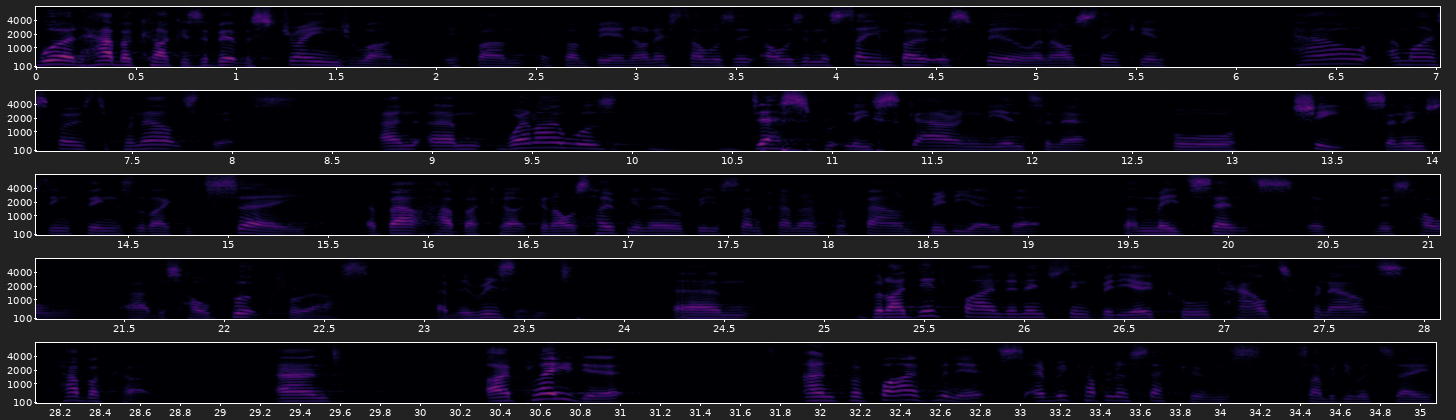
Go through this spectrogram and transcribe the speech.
word Habakkuk is a bit of a strange one, if I'm, if I'm being honest. I was, I was in the same boat as Phil, and I was thinking, how am I supposed to pronounce this? And um, when I was desperately scouring the internet for cheats and interesting things that I could say about Habakkuk, and I was hoping there would be some kind of profound video that, that made sense of this whole, uh, this whole book for us, and there isn't. Um, but I did find an interesting video called How to Pronounce Habakkuk. And I played it, and for five minutes, every couple of seconds, somebody would say,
